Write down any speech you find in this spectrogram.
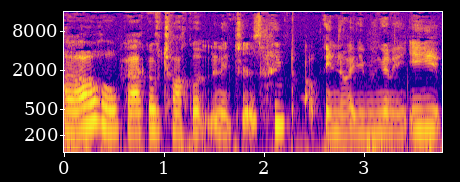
A whole pack of chocolate miniatures I'm probably not even gonna eat.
